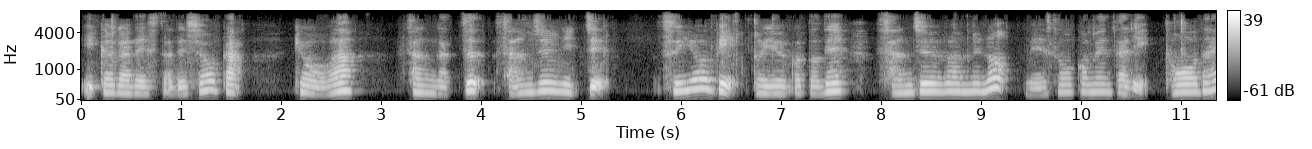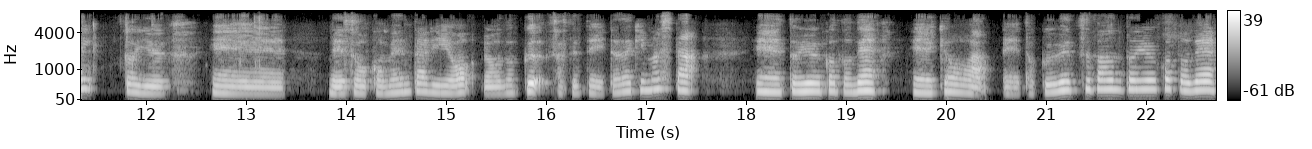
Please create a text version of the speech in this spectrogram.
いかがでしたでしょうか？今日は3月30日水曜日ということで30番目の瞑想コメンタリー東大という、えー、瞑想コメンタリーを朗読させていただきました。えー、ということで、えー、今日は、えー、特別版ということで、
